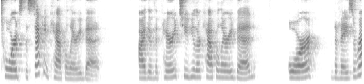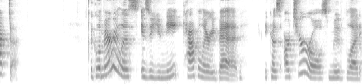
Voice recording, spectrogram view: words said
towards the second capillary bed, either the peritubular capillary bed or the vasa recta. The glomerulus is a unique capillary bed because arterioles move blood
